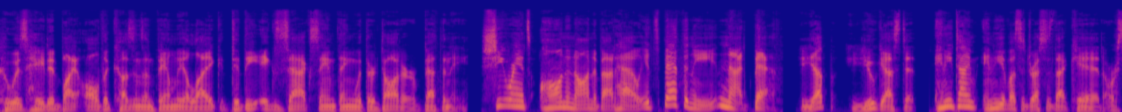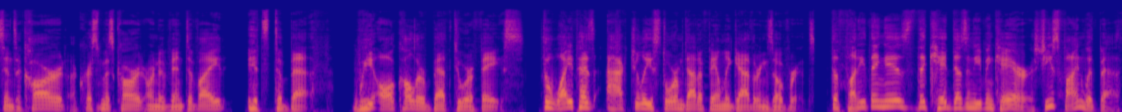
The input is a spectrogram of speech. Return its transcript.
who is hated by all the cousins and family alike, did the exact same thing with their daughter, Bethany. She rants on and on about how it's Bethany, not Beth. Yep, you guessed it. Anytime any of us addresses that kid or sends a card, a Christmas card, or an event invite, it's to Beth. We all call her Beth to her face. The wife has actually stormed out of family gatherings over it. The funny thing is, the kid doesn't even care. She's fine with Beth.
